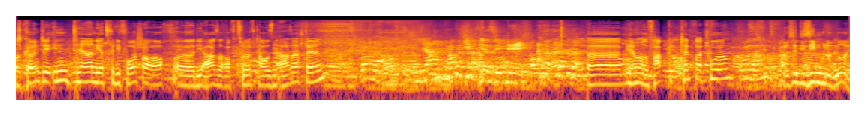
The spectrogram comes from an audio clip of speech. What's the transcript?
Ich könnte intern jetzt für die Vorschau auch äh, die ASA auf 12.000 ASA stellen. Äh, wir haben unsere Farbtemperatur Das sind die 709.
